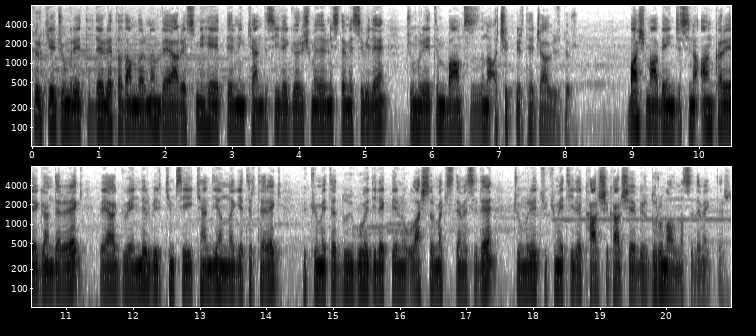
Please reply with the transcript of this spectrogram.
Türkiye Cumhuriyeti devlet adamlarının veya resmi heyetlerinin kendisiyle görüşmelerini istemesi bile Cumhuriyet'in bağımsızlığına açık bir tecavüzdür. Baş mabeyincisini Ankara'ya göndererek veya güvenilir bir kimseyi kendi yanına getirterek hükümete duygu ve dileklerini ulaştırmak istemesi de Cumhuriyet hükümetiyle karşı karşıya bir durum alması demektir.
